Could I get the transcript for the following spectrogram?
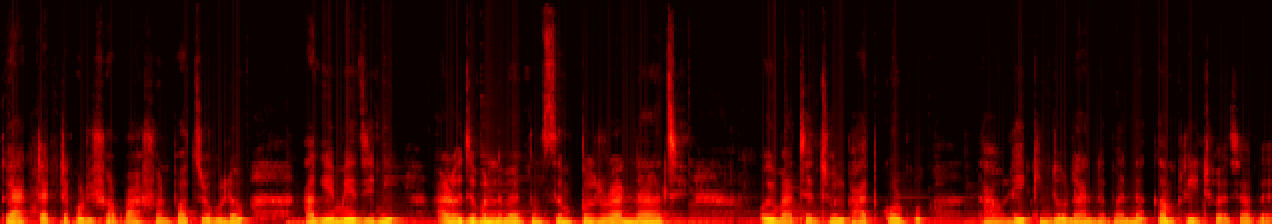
তো একটা একটা করে সব বাসনপত্রগুলো আগে মেজে নিই। আর ওই যে বললাম, একদম সিম্পল রান্না আছে, ওই মাছের ঝোল ভাত করব, তাহলেই কিন্তু রান্নাবান্না কমপ্লিট হয়ে যাবে।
